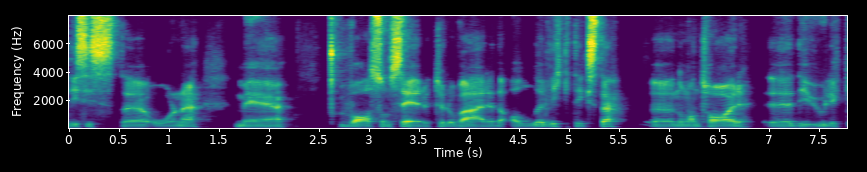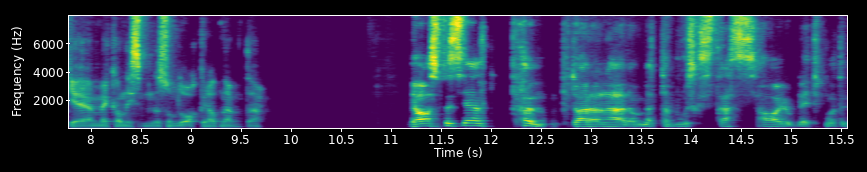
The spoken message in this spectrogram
de siste årene med hva som ser ut til å være det aller viktigste uh, når man tar uh, de ulike mekanismene som du akkurat nevnte? Ja, spesielt pump, da denne her, metabolsk stress, har jo blitt på måte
